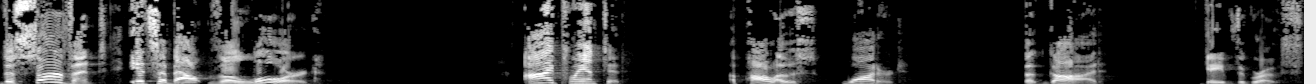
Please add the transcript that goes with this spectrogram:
the servant, it's about the Lord. I planted, Apollos watered, but God gave the growth.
